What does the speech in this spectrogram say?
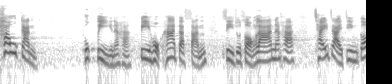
เท่ากัน ทุกปีนะคะ ปี 65 จัดสรร 4.2 ล้านนะคะ ใช้จ่ายจริงก็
